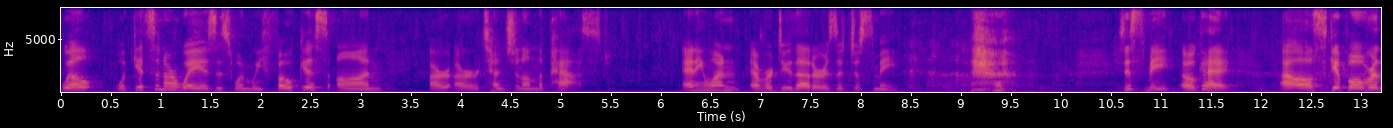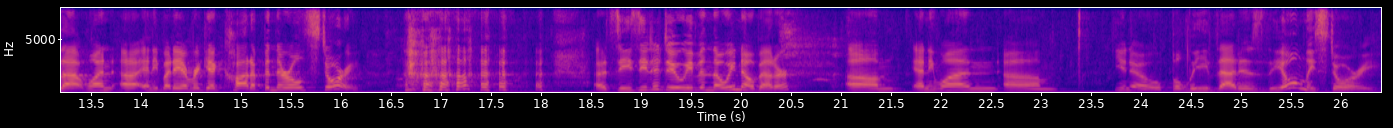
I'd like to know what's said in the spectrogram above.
Well, what gets in our way is, is when we focus on our, our attention on the past Anyone ever do that, or is it just me? just me. Okay. I'll skip over that one. Uh, anybody ever get caught up in their old story? it's easy to do, even though we know better. Um, anyone, um, you know, believe that is the only story?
